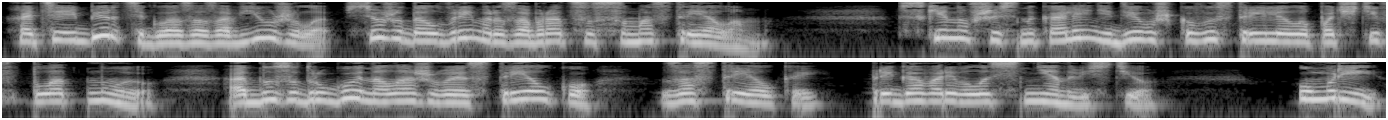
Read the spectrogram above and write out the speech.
Хотя и Берти глаза завьюжила, все же дал время разобраться с самострелом. Вскинувшись на колени, девушка выстрелила почти вплотную, одну за другой налаживая стрелку за стрелкой, приговаривала с ненавистью. «Умри!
